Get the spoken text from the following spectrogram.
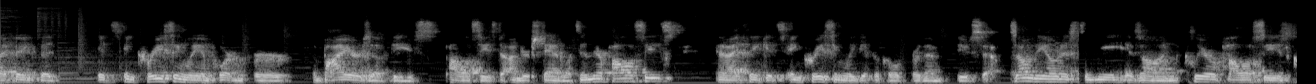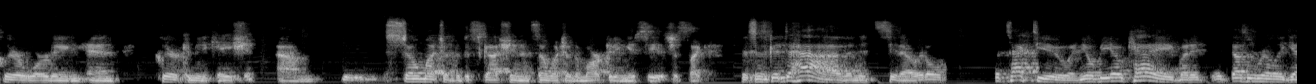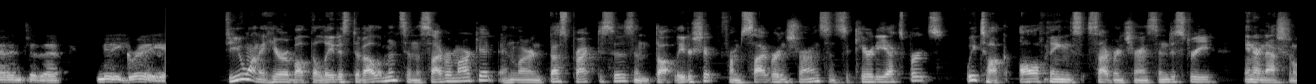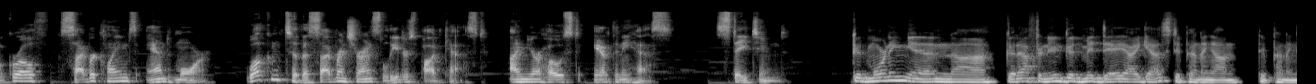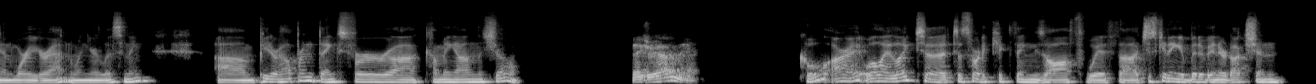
I think that it's increasingly important for the buyers of these policies to understand what's in their policies. And I think it's increasingly difficult for them to do so. Some of the onus to me is on clear policies, clear wording, and clear communication. Um, so much of the discussion and so much of the marketing you see is just like, this is good to have, and it's, you know, it'll protect you and you'll be okay, but it, it doesn't really get into the nitty gritty. Do you want to hear about the latest developments in the cyber market and learn best practices and thought leadership from cyber insurance and security experts? We talk all things cyber insurance industry, international growth, cyber claims, and more. Welcome to the Cyber Insurance Leaders Podcast. I'm your host, Anthony Hess. Stay tuned. Good morning and uh, good afternoon, good midday, I guess, depending on depending on where you're at and when you're listening. Um, Peter Halprin, thanks for uh, coming on the show. Thanks for having me. Cool. All right. Well, I like to to sort of kick things off with uh, just getting a bit of introduction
